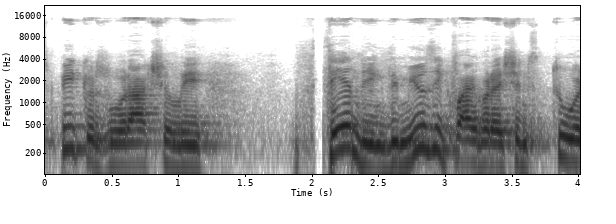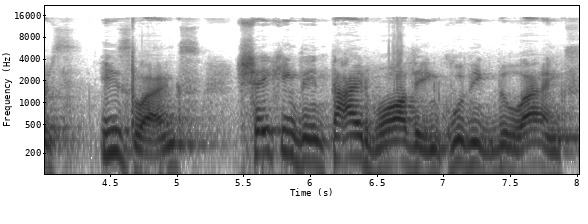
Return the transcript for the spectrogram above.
speakers were actually sending the music vibrations towards his lungs, shaking the entire body, including the lungs,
